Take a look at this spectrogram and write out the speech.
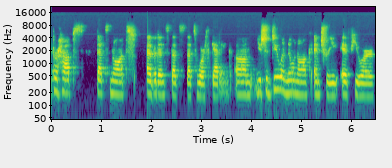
perhaps that's not evidence that's that's worth getting. Um, you should do a no knock entry if you're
